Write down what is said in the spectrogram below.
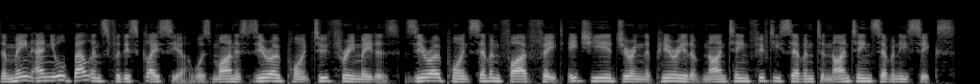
The mean annual balance for this glacier was minus 0.23 meters (0.75 feet) each year during the period of 1957 to 1976.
